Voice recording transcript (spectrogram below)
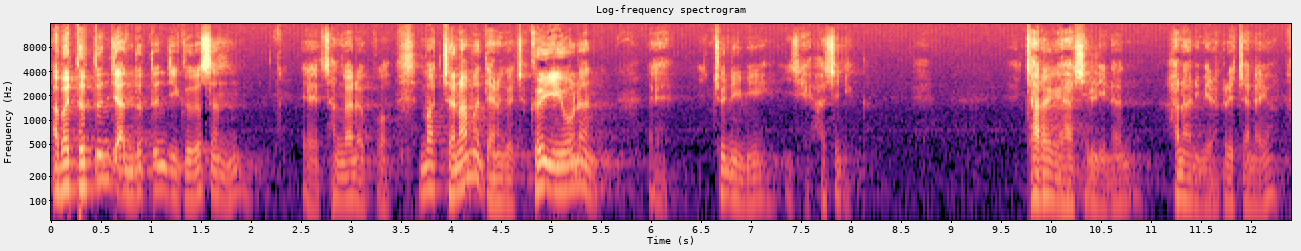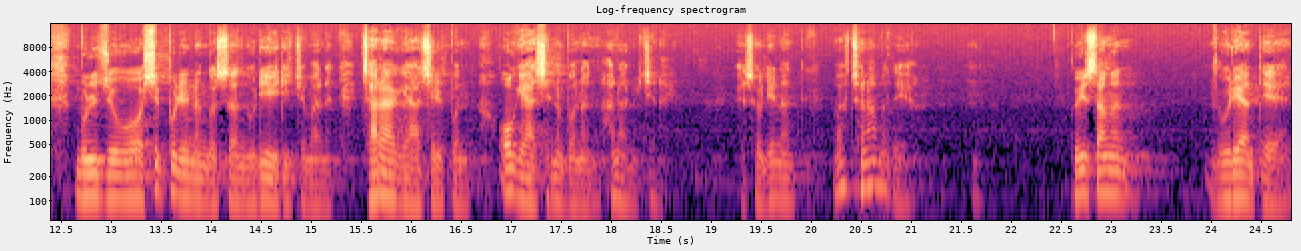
아마 듣든지 안 듣든지 그것은 상관없고 막 전하면 되는 거죠. 그 이유는 주님이 이제 하시니까 잘하게 하실 리는 하나님이라 그랬잖아요. 물 주고 씨 뿌리는 것은 우리의 일이지만 잘하게 하실 분, 오게 하시는 분은 하나님이잖아요. 그래서 우리는 막 전하면 돼요. 그 이상은 우리한테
